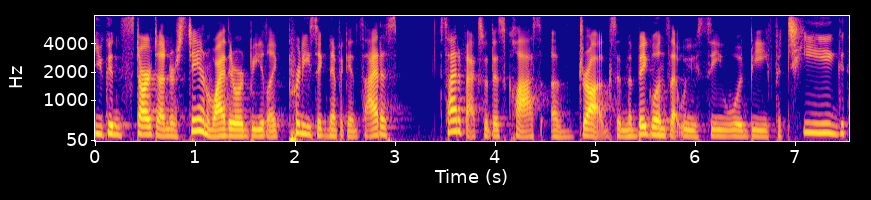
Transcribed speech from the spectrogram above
you can start to understand why there would be like pretty significant side, side effects with this class of drugs. And the big ones that we see would be fatigue,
